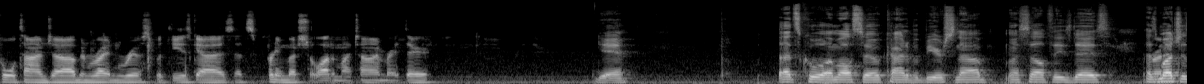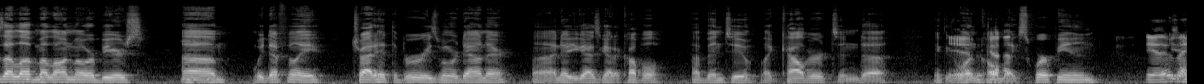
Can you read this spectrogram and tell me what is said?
full time job and writing riffs with these guys, that's pretty much a lot of my time right there. Yeah. That's cool. I'm also kind of a beer snob myself these days. As Right. much as I love my lawnmower beers, um, we definitely try to hit the breweries when we're down there. Uh, I know you guys got a couple I've been to, like Calvert, and uh, I think there's Yeah, one called got- like Scorpion. Yeah, there's a Yeah.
